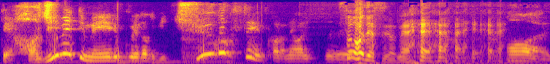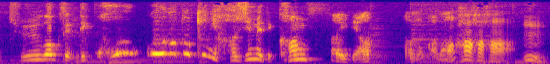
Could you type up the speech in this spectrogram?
て、初めてメールくれた時中学生ですからね、あいつ。そうですよね。はい、中学生。で、高校の時に初めて関西で会ったのかな？ははは。うん。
